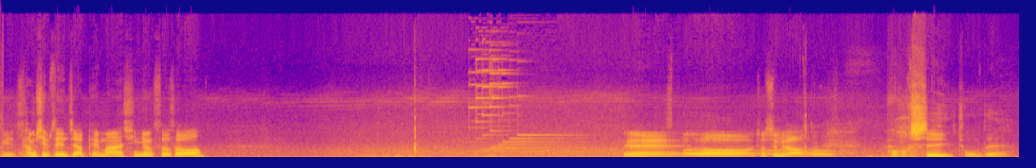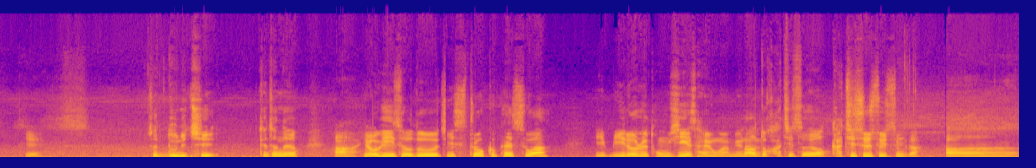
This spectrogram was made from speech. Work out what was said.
30cm 앞에만 신경 써서. 네, 어, 좋습니다. 어, 어, 확실히 좋은데, 예. 저 눈이치 괜찮나요? 아, 여기서도 이 스트로크 패스와 이 미러를 동시에 사용하면 아, 또 같이 써요? 같이 쓸 수 있습니다. 아,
